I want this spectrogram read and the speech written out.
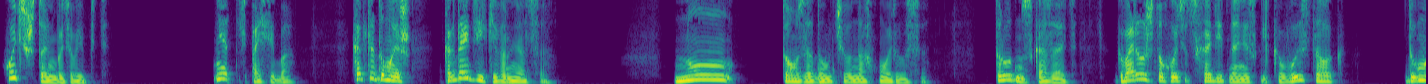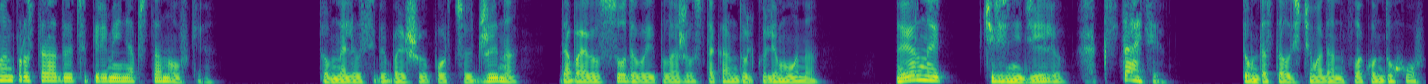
Хочешь что-нибудь выпить? Нет, спасибо. Как ты думаешь, когда Дики вернется? Ну, том задумчиво нахмурился. Трудно сказать. Говорил, что хочет сходить на несколько выставок. Думаю, он просто радуется перемене обстановки. Том налил себе большую порцию джина, добавил содовой и положил в стакан дольку лимона. Наверное, через неделю. Кстати, Том достал из чемодана флакон духов.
